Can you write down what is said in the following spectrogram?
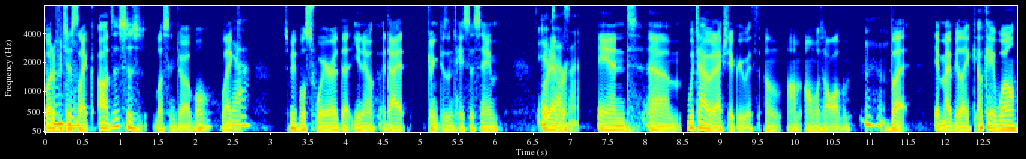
But if it's just Mhm. like, oh, this is less enjoyable. Like yeah, some people swear that you know a diet drink doesn't taste the same, it whatever. doesn't. and um, which I would actually agree with on, on almost all of them. Mhm. But it might be like, okay, well,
